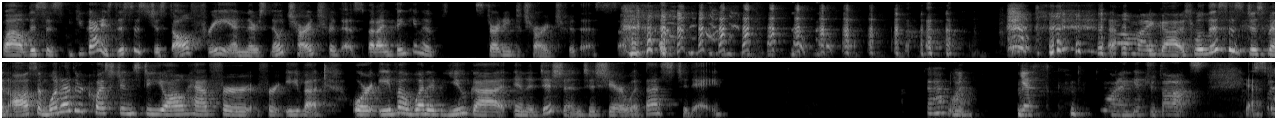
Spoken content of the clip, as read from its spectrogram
Wow, this is you guys, this is just all free and there's no charge for this, but I'm thinking of starting to charge for this. so. oh my gosh. Well, this has just been awesome. What other questions do you all have for for Eva? Or Eva, what have you got in addition to share with us today? I have one. yes. You want to get your thoughts. Yeah. So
